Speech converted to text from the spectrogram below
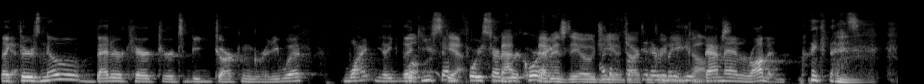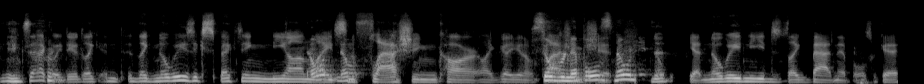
Like Yeah. there's no better character to be dark and gritty with. Why like, like you said yeah, before you started Bat- recording. Batman's the OG the of dark and everybody gritty hate comics. Batman Robin? Like that's exactly, dude. Like, and, like nobody's expecting neon No one- lights no- and flashing car, like you know, silver nipples. shit. No one needs No, it. yeah, nobody needs like bat nipples. Okay,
